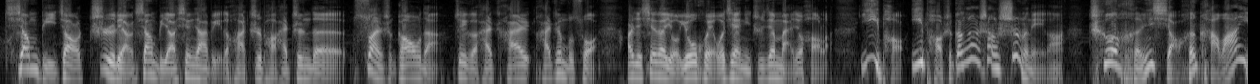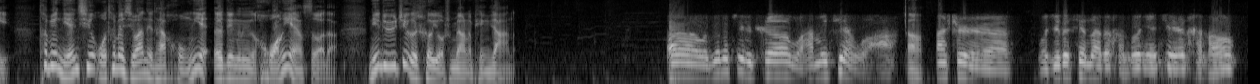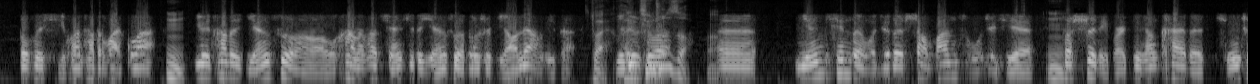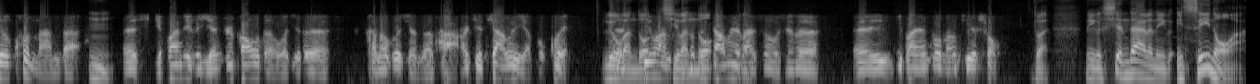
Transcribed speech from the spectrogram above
相比较质量，相比较性价比的话，智跑还真的算是高的，这个还还还真不错。而且现在有优惠，我建议你直接买就好了。易跑，易跑是刚刚上市的那个啊，车很小，很卡哇伊，特别年轻。我特别喜欢那台红颜呃那个那个黄颜色的。您对于这个车有什么样的评价呢？呃，我觉得这个车我还没见过啊啊，但是我觉得现在的很多年轻人可能。都会喜欢它的外观，嗯，因为它的颜色，我看了它全系的颜色都是比较亮丽的，对，也就是青春色。呃，年轻的，我觉得上班族这些在市里边经常开的，停车困难的，嗯，呃，喜欢这个颜值高的，我觉得可能会选择它，而且价位也不贵，六万多，七万多。价位来说，我觉得呃，一般人都能接受。对，那个现代的那个 Insino 啊。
